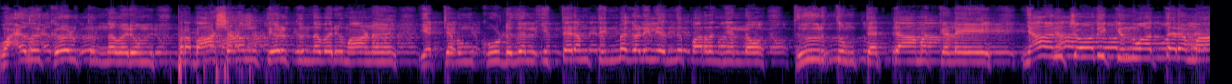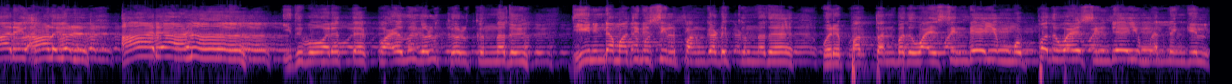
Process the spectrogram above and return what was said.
വയത് കേൾക്കുന്നവരും പ്രഭാഷണം കേൾക്കുന്നവരുമാണ്. ഏറ്റവും കൂടുതൽ ഇത്തരം തിന്മകളിൽ എന്ന് പറഞ്ഞല്ലോ തീർത്തും തെറ്റാ മക്കളെ. ഞാൻ ചോദിക്കുന്നു അത്തരം ആര് ആളുകൾ? ആരാണ്? ഇതുപോലത്തെ പഴുതുകൾ കേൾക്കുന്നത് ദീനിന്റെ മജിലിസിൽ പങ്കെടുക്കുന്നത് ഒരു പത്തൊൻപത് വയസ്സിന്റെയും മുപ്പത് വയസ്സിന്റെയും അല്ലെങ്കിൽ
